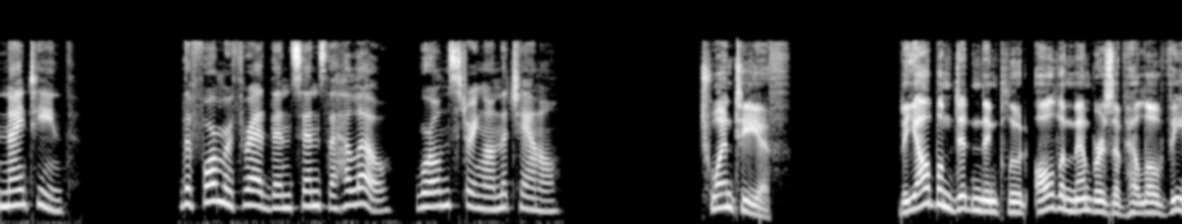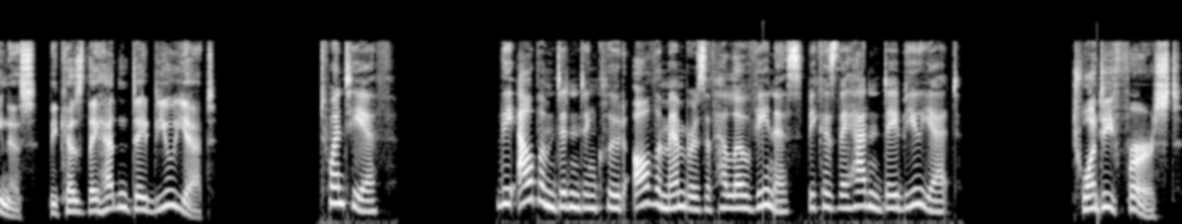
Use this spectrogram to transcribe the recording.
19th. The former thread then sends the hello, world and string on the channel. 20th. The album didn't include all the members of Hello Venus because they hadn't debuted yet. 20th. The album didn't include all the members of Hello Venus because they hadn't debuted yet. 21st.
